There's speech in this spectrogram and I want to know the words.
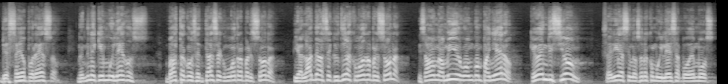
deseo por eso. No tiene que ir muy lejos. Basta con sentarse con otra persona y hablar de las escrituras con otra persona. Quizás un amigo, con un compañero. ¡Qué bendición! Sería si nosotros como iglesia podemos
